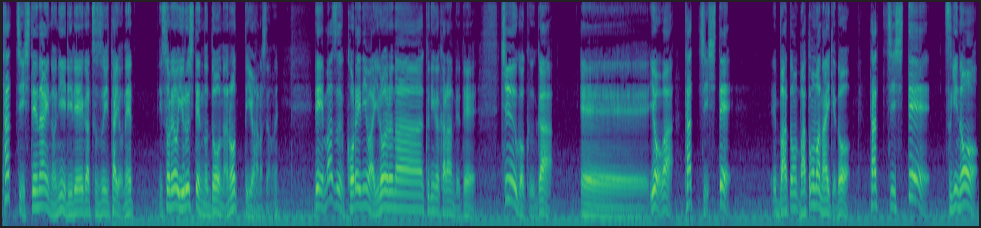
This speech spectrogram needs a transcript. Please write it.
タッチしてないのにリレーが続いたよね。それを許してんのどうなのっていう話なのね。で、まずこれにはいろいろな国が絡んでて、中国が、えー、要は、タッチして、バトン、バトンはないけど、タッチして、次の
